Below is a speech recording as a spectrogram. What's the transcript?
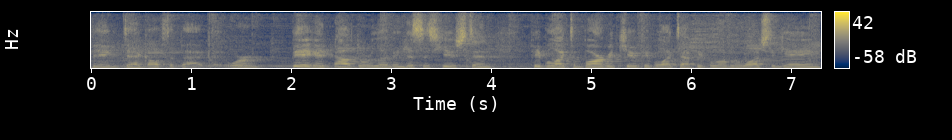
big deck off the back. We're big at outdoor living. This is Houston. People like to barbecue, people like to have people over to watch the game.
